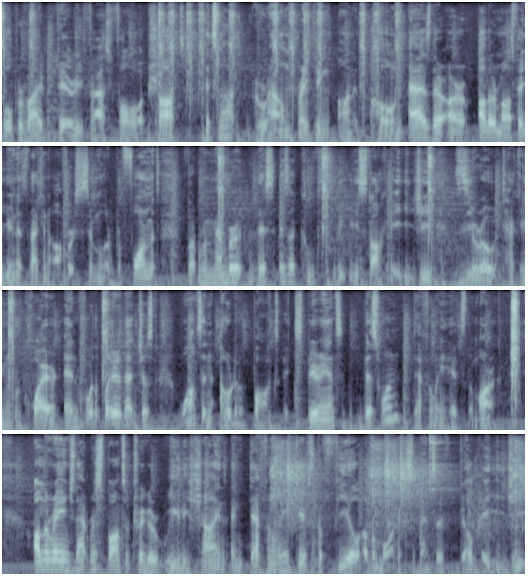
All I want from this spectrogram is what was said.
will provide very fast follow-up shots. It's not groundbreaking on its own as there are other MOSFET units that can offer similar performance, but remember this is a completely stock AEG, zero teching required, and for the player that just wants an out-of-the-box experience, this one definitely hits hits the mark. On the range, that responsive trigger really shines and definitely gives the feel of a more expensive built AEG.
